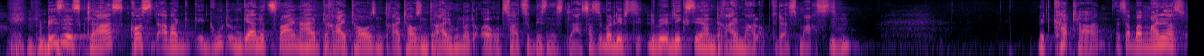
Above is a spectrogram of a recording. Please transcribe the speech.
Business Class kostet aber gut und gerne zweieinhalb, 3000, 3300 Euro zahlst du Business Class. Das überlebst, überlegst du dir dann dreimal, ob du das machst. Mit Qatar ist aber meines,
